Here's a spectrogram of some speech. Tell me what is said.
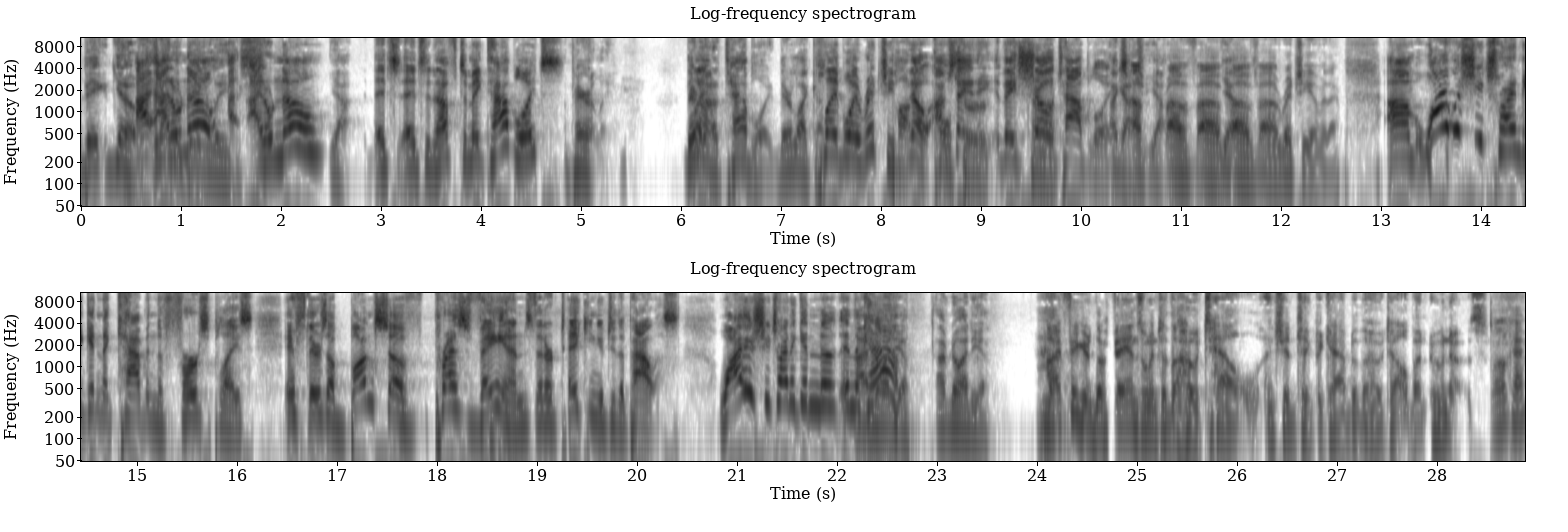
big, you know. I, I don't know. I, I don't know. Yeah. it's it's enough to make tabloids. Apparently. They're Play- not a tabloid. They're like a. Playboy Richie. No, I'm saying they show tabloids of, yeah. of of, Yeah. of uh, Richie over there. Um, why was she trying to get in a cab in the first place if there's a bunch of press vans that are taking you to the palace? Why is she trying to get in the in the I have no cab? idea. I have no idea. I figured the fans went to the hotel and she had to take the cab to the hotel, but who knows? Okay,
